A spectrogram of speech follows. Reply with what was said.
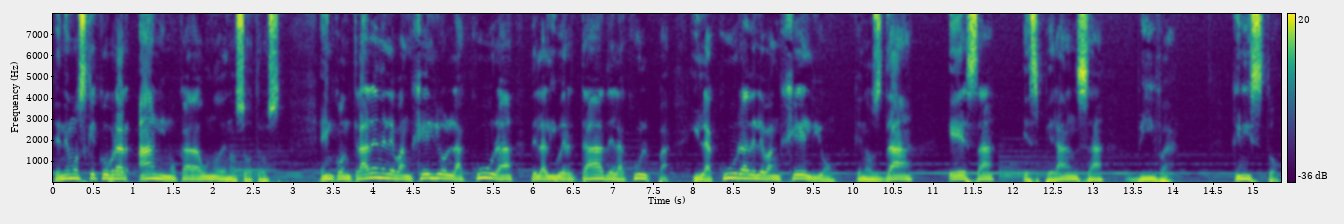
tenemos que cobrar ánimo cada uno de nosotros. Encontrar en el Evangelio la cura de la libertad de la culpa y la cura del Evangelio que nos da esa esperanza viva. Cristo,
